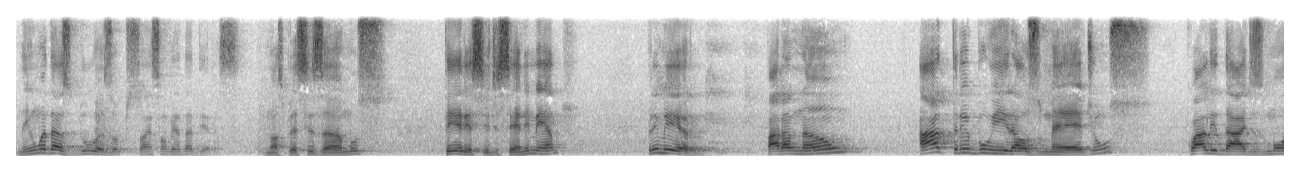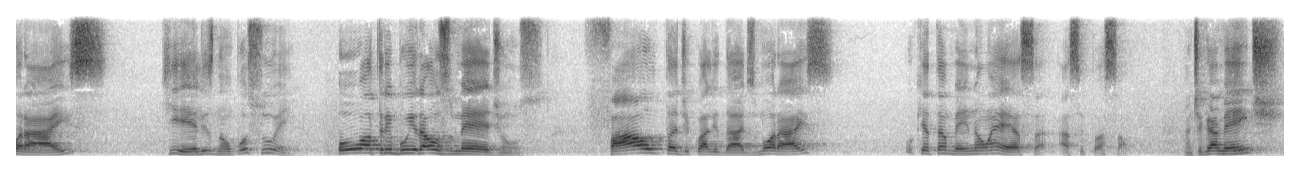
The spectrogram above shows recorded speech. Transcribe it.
Nenhuma das duas opções são verdadeiras. Nós precisamos ter esse discernimento, primeiro, para não atribuir aos médiums qualidades morais que eles não possuem, ou atribuir aos médiums falta de qualidades morais, porque também não é essa a situação. Antigamente,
